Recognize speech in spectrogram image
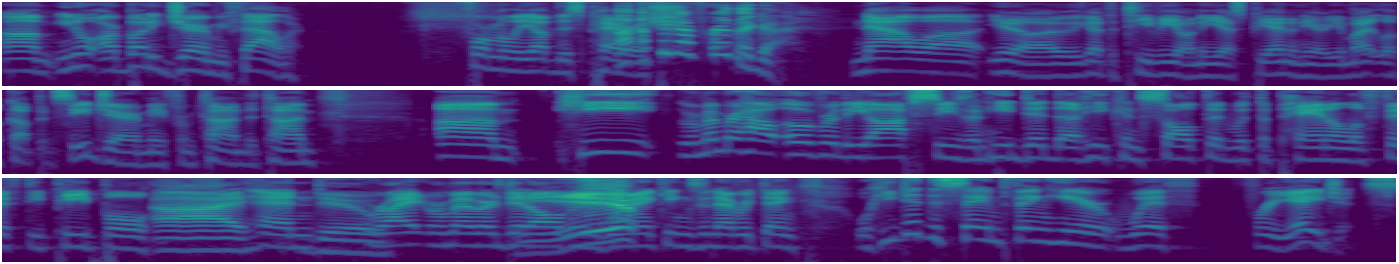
Um, you know, our buddy Jeremy Fowler, formerly of this parish. I think I've heard that guy. Now, uh, you know, we got the TV on ESPN in here. You might look up and see Jeremy from time to time. Um, he remember how over the offseason he did the he consulted with the panel of 50 people I and do. right remember did all the Yep. rankings and everything. Well, he did the same thing here with free agents.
